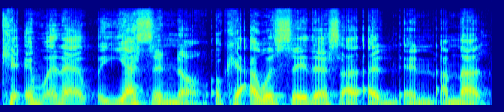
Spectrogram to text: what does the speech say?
can, and I, yes and no. Okay, I would say this, I, I, and I'm not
